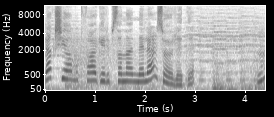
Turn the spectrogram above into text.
Lakşya mutfağa gelip sana neler söyledi? Hı?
